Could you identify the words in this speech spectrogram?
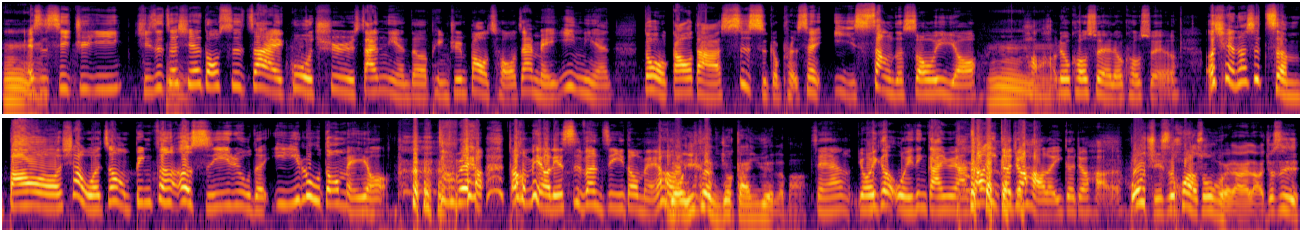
SCGE 其实这些都是在过去三年的平均报酬，在每一年都有高达四十个 percent 以上的收益哦。嗯，好，流口水，流口水了。而且那是整包哦，像我这种缤纷二十一路的，一路都没有，都没有，都没有，连四分之一都没有。有一个你就甘愿了吧？怎样？有一个我一定甘愿啊，只要一个就好了，一个就好了。不过其实话说回来啦，就是。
